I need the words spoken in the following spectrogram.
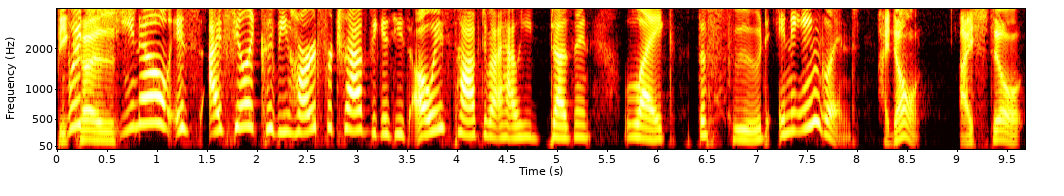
because Which, you know, is I feel like could be hard for Trav because he's always talked about how he doesn't like the food in England. I don't. I still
